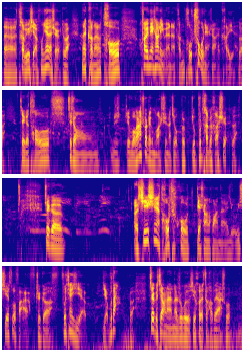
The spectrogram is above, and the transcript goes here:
呃，特别有想象空间的事儿，对吧？那可能投跨境电商里面呢，可能投触控电商还可以，对吧？这个投这种，我刚才说这个模式呢，就不就不是特别合适，对吧？这个，呃，其实现在投出口电商的话呢，有一些做法，这个风险也也不大，是吧？这个将来呢，如果有机会再和大家说。嗯，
